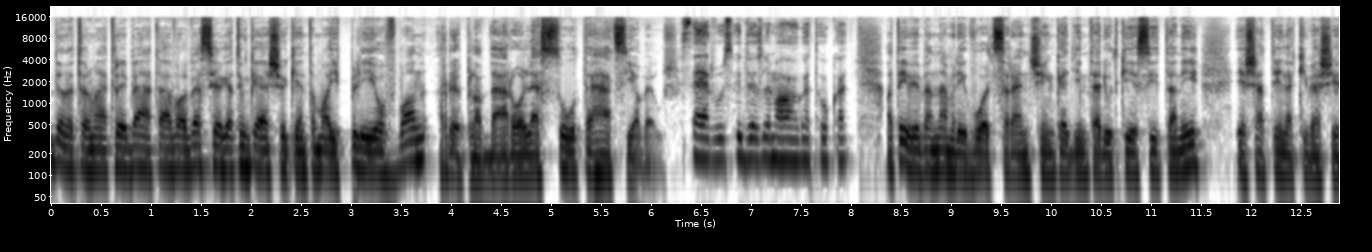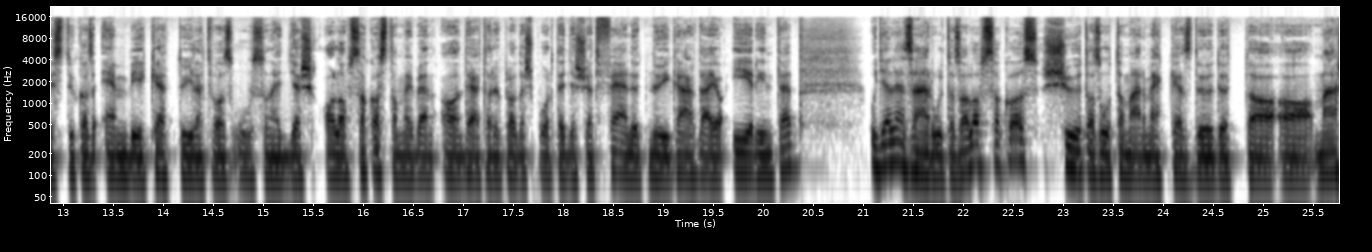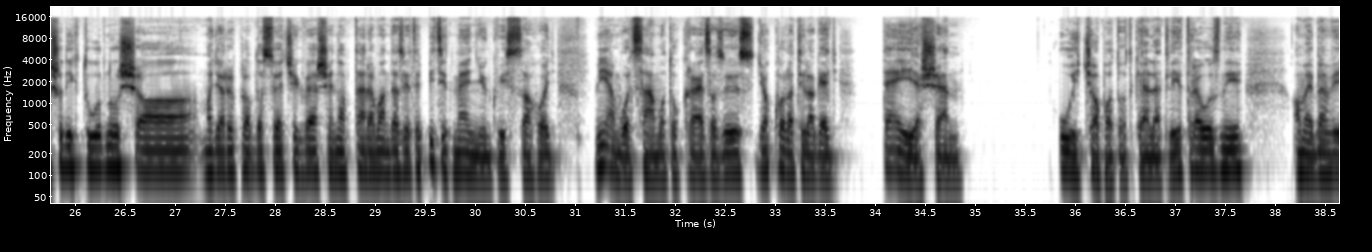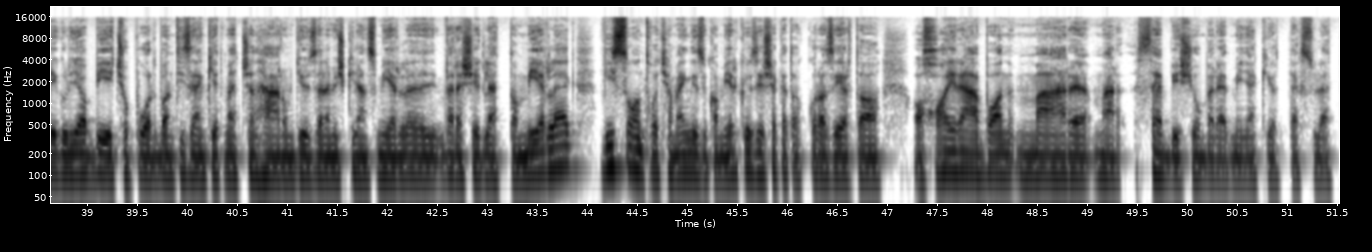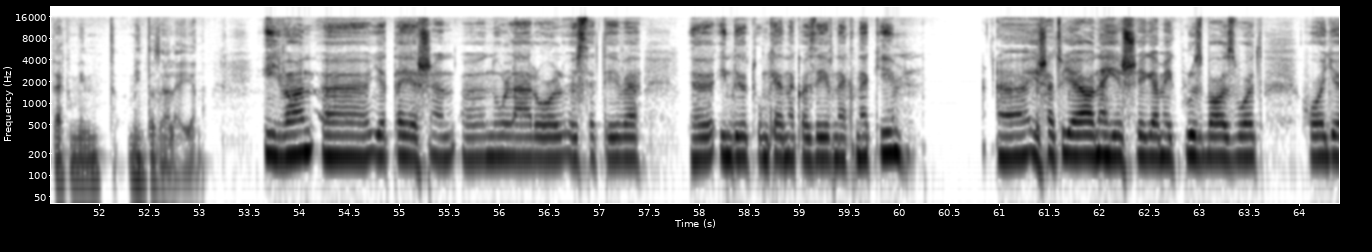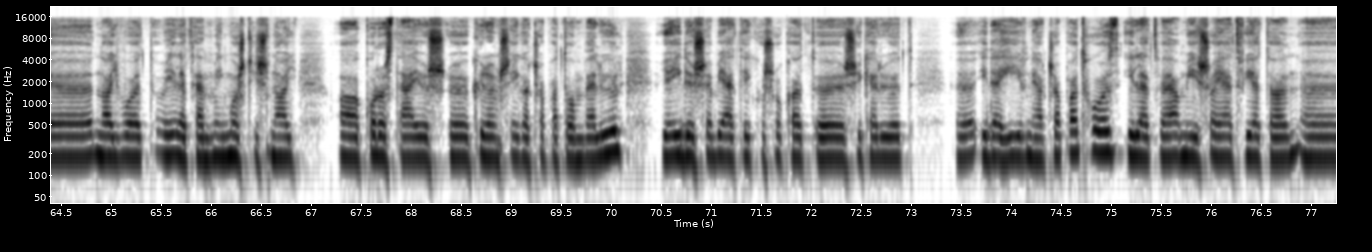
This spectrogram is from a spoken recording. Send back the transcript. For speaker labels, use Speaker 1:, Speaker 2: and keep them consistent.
Speaker 1: Dömötör Mátrai Beátával beszélgetünk elsőként a mai playoffban, röplabdáról lesz szó, tehát szia Beus!
Speaker 2: Szervusz, üdvözlöm a hallgatókat!
Speaker 1: A tévében nemrég volt szerencsénk egy interjút készíteni, és hát tényleg kiveséztük az MB2, illetve az U21-es alapszakaszt, amelyben a Delta Röplabda Sport Egyesület felnőtt női gárdája érintett. Ugye lezárult az alapszakasz, sőt azóta már megkezdődött a, a második turnus a Magyar Röplabda Szövetség versenynaptárában, de azért egy picit menjünk vissza, hogy milyen volt számotokra ez az ősz. Gyakorlatilag egy teljesen új csapatot kellett létrehozni, amelyben végül ugye a B csoportban 12 meccsen 3 győzelem és 9 mérle, vereség lett a mérleg, viszont hogyha megnézzük a mérkőzéseket, akkor azért a, a hajrában már, már szebb és jobb eredmények jöttek, születtek, mint, mint az elején.
Speaker 2: Így van, ugye teljesen nulláról összetéve indultunk ennek az évnek neki, és hát ugye a nehézsége még pluszba az volt, hogy nagy volt, illetve még most is nagy a korosztályos különbség a csapaton belül. Ugye idősebb játékosokat sikerült ide hívni a csapathoz, illetve a mi saját fiatal,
